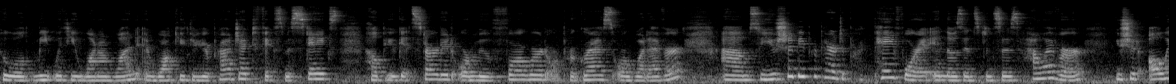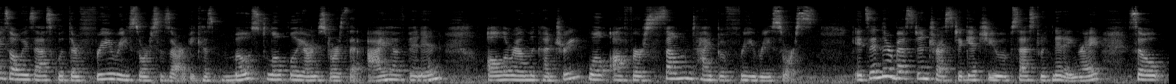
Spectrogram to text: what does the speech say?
who will meet with you one on one and walk you through your project, fix mistakes, help you get started or move forward or progress or whatever. Um, so you should be prepared to pay for it in those instances. However, you should always, always ask what their free resources are because most local yarn stores that I have been in all around the country will offer some type of free resource it's in their best interest to get you obsessed with knitting, right? So,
